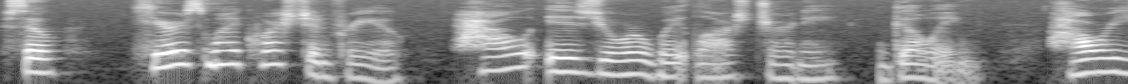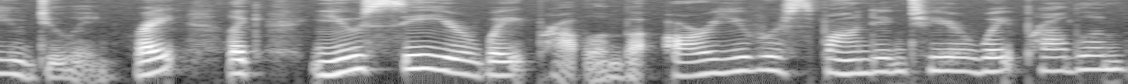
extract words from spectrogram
So, here's my question for you How is your weight loss journey going? How are you doing, right? Like you see your weight problem, but are you responding to your weight problem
